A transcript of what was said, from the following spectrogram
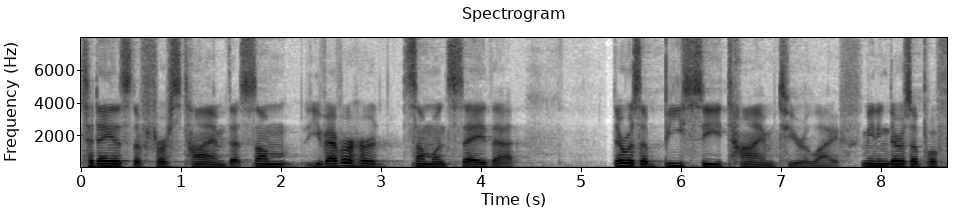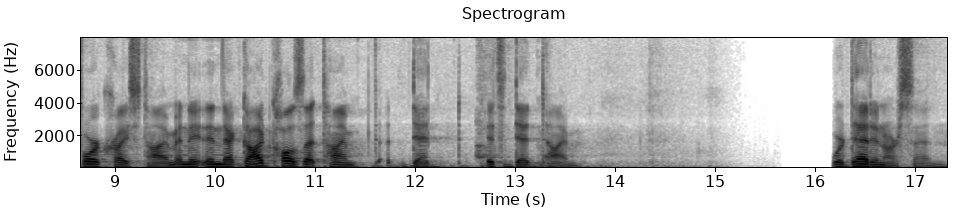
today is the first time that some, you've ever heard someone say that there was a BC time to your life, meaning there was a before Christ time, and, and that God calls that time dead. It's dead time. We're dead in our sin.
